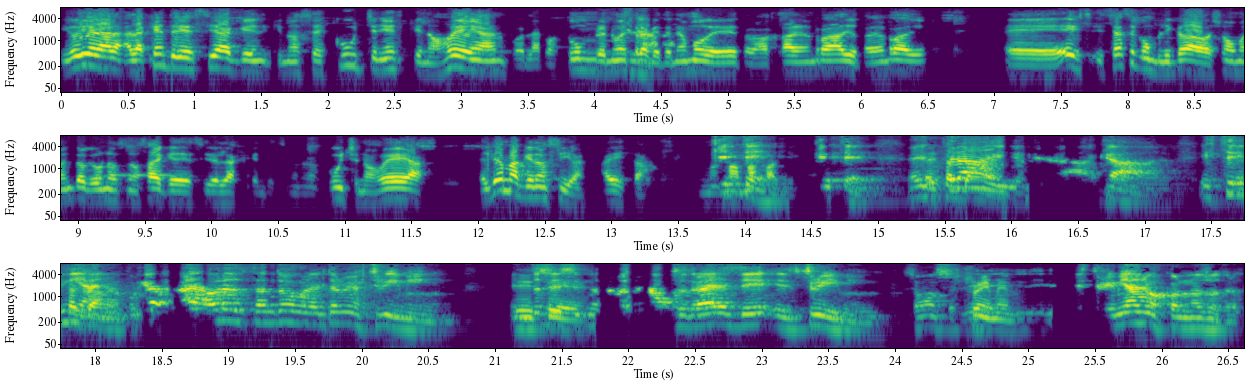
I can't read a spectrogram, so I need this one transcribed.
y hoy a la, a la gente le decía que, que nos escuchen y es que nos vean, por la costumbre nuestra Claro. que tenemos de trabajar en radio, estar en radio. Eh, es- se hace complicado, llega un momento que uno no sabe qué decirle a la gente, si nos escuche, nos vea. El tema es que nos sigan, ahí está. Más, Que más- más estén, fácil. que estén. El trailer, claro, streamiano, porque ahora, ahora están todos con el término streaming. Entonces sí. nosotros estamos a través de streaming. Somos Streaming. eh, streamianos con nosotros.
